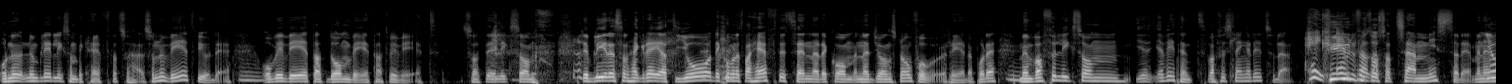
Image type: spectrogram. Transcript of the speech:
Och nu, nu blir det liksom bekräftat så här, så nu vet vi ju det. Och vi vet att de vet att vi vet. Så att det är liksom, det blir en sån här grej att jo, det kommer att vara häftigt sen när det kom, när Jon Snow får reda på det. Men varför liksom, jag, jag vet inte, varför slänga det ut sådär? En Kul förstås att Sam missade det, men ändå.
